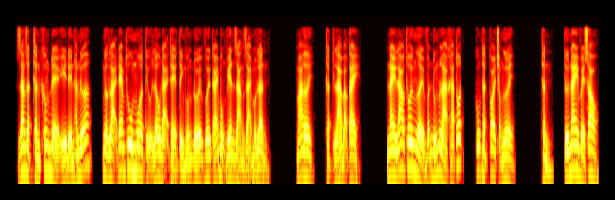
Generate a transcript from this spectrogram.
Giang giật thần không để ý đến hắn nữa, ngược lại đem thu mua tiểu lâu đại thể tình huống đối với cái bụng viên giảng giải một lần. Ma ơi, thật là bạo tay. Này lao thôi người vẫn đúng là khá tốt, cũng thật coi trọng ngươi. Thần, từ nay về sau,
